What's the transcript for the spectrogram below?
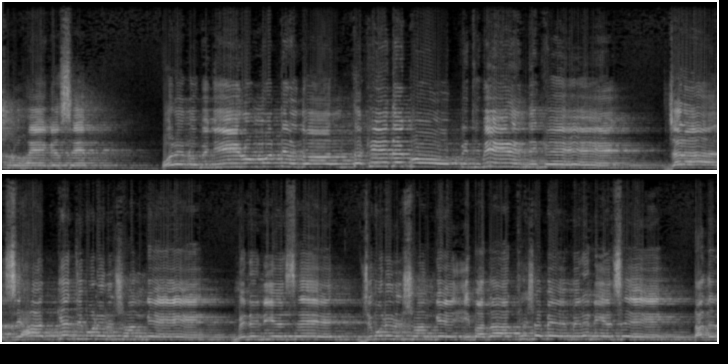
শুরু হয়ে গেছে। ওরে নবীজির উম্মতের দল তাকে দেখো পৃথিবীর দিকে। যারা জিহাদকে জীবনের সঙ্গে মেনে নিয়েছে, জীবনের সঙ্গে ইবাদাত হিসাবে মেনে নিয়েছে, তাদের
